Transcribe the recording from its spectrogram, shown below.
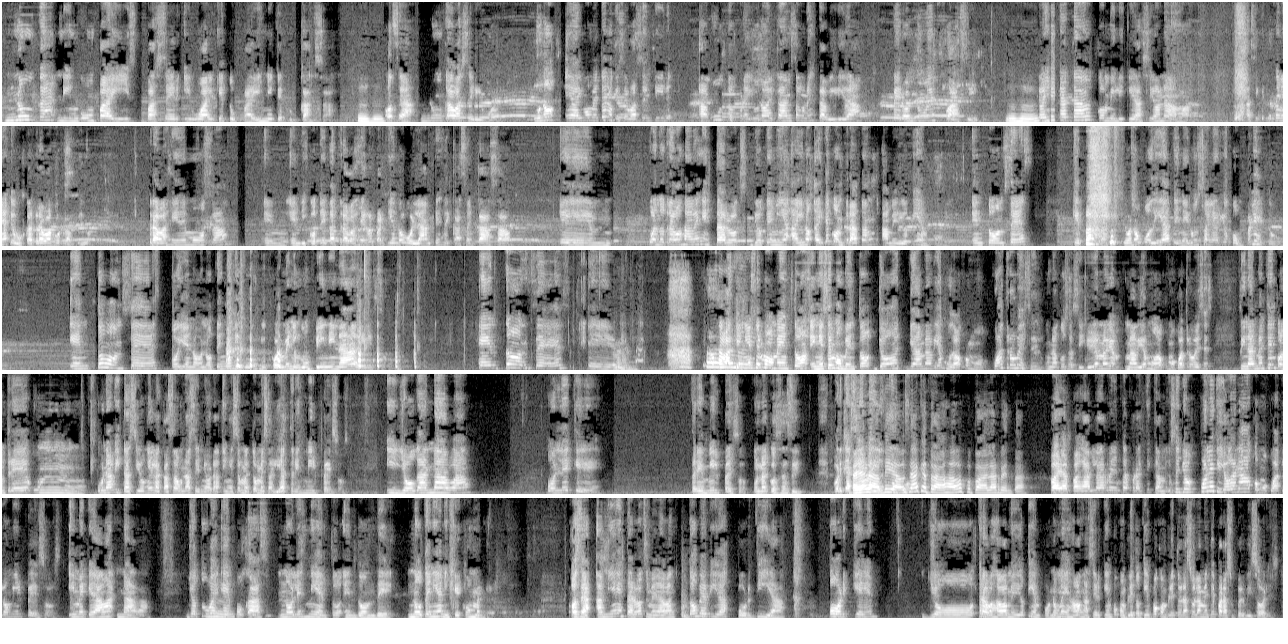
Nunca ningún país va a ser igual que tu país ni que tu casa. O sea, nunca va a ser igual. Uno, eh, hay momentos en los que se va a sentir a gusto, por ahí uno alcanza una estabilidad, pero no es fácil. Yo llegué acá con mi liquidación nada más, así que yo tenía que buscar trabajo rápido. Trabajé de moza en, en discotecas, trabajé repartiendo volantes de casa en casa. Eh, cuando trabajaba en Starbucks, yo tenía, ahí, no, ahí te contratan a medio tiempo. Entonces, ¿qué pasa? Yo no podía tener un salario completo. Entonces, oye, no, no tengo ningún uniforme, ningún pin ni nada de eso. Entonces, eh, que en ese momento, en ese momento, yo ya me había mudado como cuatro veces, una cosa así. Yo ya me había, me había mudado como cuatro veces. Finalmente encontré un, una habitación en la casa de una señora. En ese momento me salía tres mil pesos. Y yo ganaba, ponle que tres mil pesos, una cosa así. Porque Ahí hacía la vida, o sea que trabajabas para pagar la renta. para pagar la renta prácticamente. O sea, yo, ponle que yo ganaba como cuatro mil pesos y me quedaba nada. Yo tuve Ujú. épocas, no les miento, en donde no tenía ni qué comer. O sea, a mí en Starbucks me daban dos bebidas por día porque yo trabajaba medio tiempo, no me dejaban hacer tiempo completo. Tiempo completo era solamente para supervisores.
